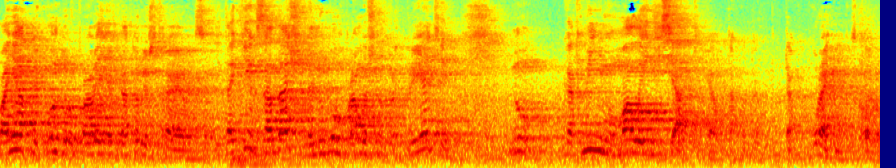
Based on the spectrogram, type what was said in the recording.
понятный контур управления, в который встраивается. И таких задач на любом промышленном предприятии, ну, как минимум малые десятки, я вот так вот так аккуратненько скажу.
